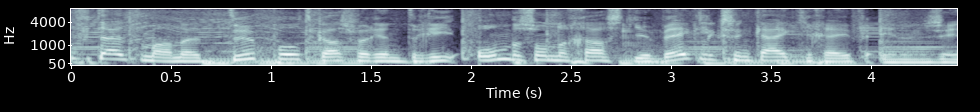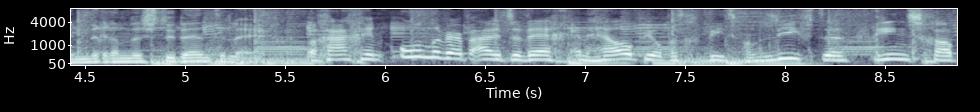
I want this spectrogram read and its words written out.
Koffietijd voor Mannen, de podcast waarin drie onbezonnen gasten je wekelijks een kijkje geven in hun zinderende studentenleven. We gaan geen onderwerp uit de weg en helpen je op het gebied van liefde, vriendschap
